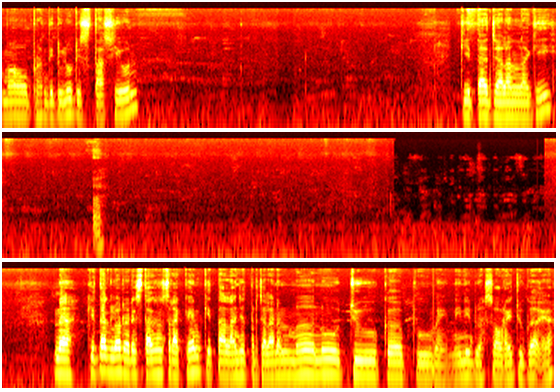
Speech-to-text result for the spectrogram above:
mau berhenti dulu di stasiun kita jalan lagi ya. Nah, kita keluar dari stasiun Sragen, kita lanjut perjalanan menuju ke Bumen. Ini udah sore juga ya.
